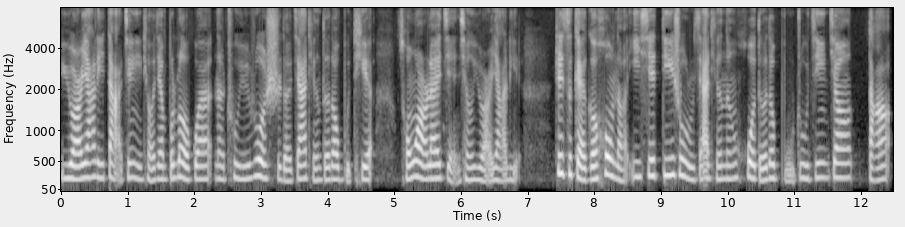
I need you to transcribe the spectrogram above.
育儿压力大、经济条件不乐观、那处于弱势的家庭得到补贴，从而来减轻育儿压力。这次改革后呢，一些低收入家庭能获得的补助金将达。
